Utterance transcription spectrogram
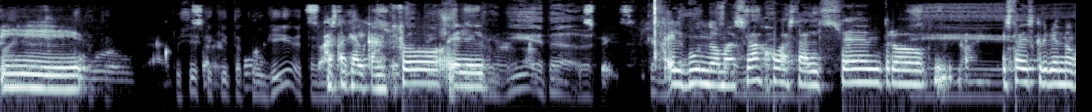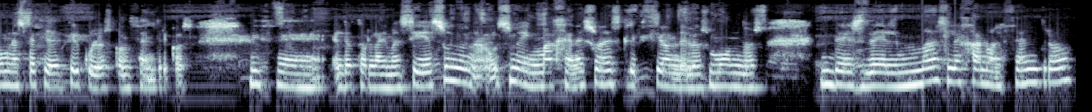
y hasta que alcanzó el, el mundo más bajo, hasta el centro. Está describiendo como una especie de círculos concéntricos. Dice el doctor Lyman, sí, es una, es una imagen, es una descripción de los mundos, desde el más lejano al centro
